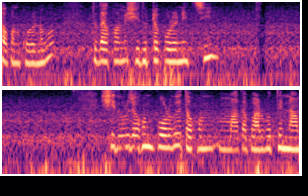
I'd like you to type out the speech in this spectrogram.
তখন করে নেব। তো দেখো আমি সিঁদুরটা পরে নিচ্ছি। সিঁদুর যখন পড়বে তখন মাতা পার্বতীর নাম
